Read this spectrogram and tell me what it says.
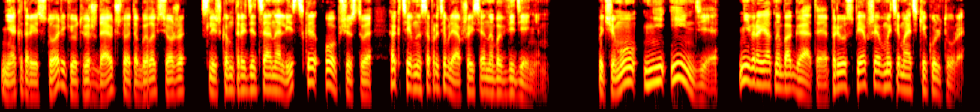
Некоторые историки утверждают, что это было все же слишком традиционалистское общество, активно сопротивлявшееся нововведениям. Почему не Индия, невероятно богатая, преуспевшая в математике культура?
